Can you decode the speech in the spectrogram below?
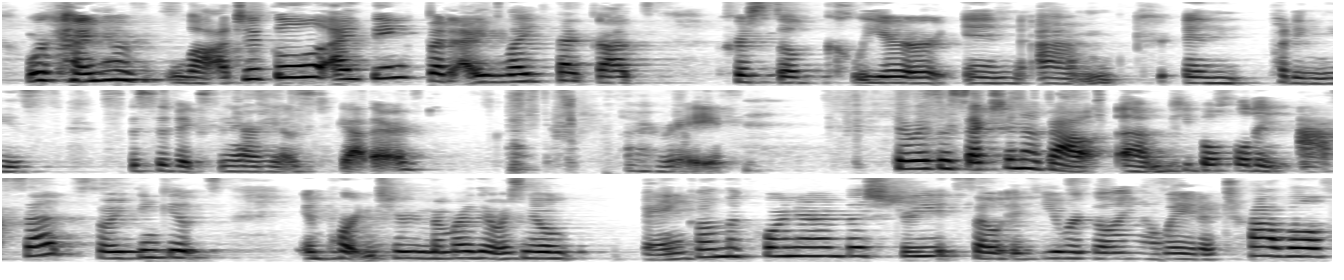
were kind of logical, I think, but I like that God's crystal clear in um, in putting these specific scenarios together. All right. There was a section about um, people holding assets, so I think it's important to remember there was no bank on the corner of the street. So if you were going away to travel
